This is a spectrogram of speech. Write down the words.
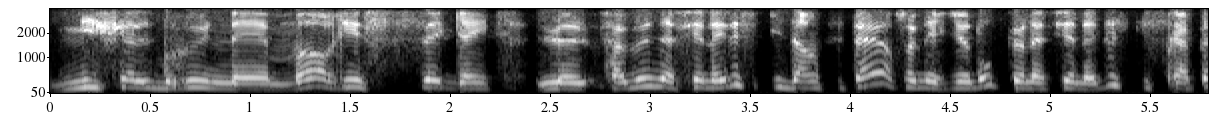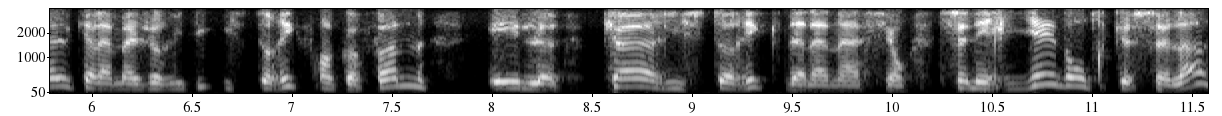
Michel Brunet, Maurice Séguin, le fameux nationaliste identitaire, ce n'est rien d'autre qu'un nationaliste qui se rappelle que la majorité historique francophone est le cœur historique de la nation. Ce n'est rien d'autre que cela,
